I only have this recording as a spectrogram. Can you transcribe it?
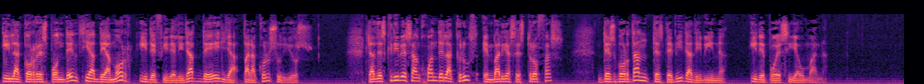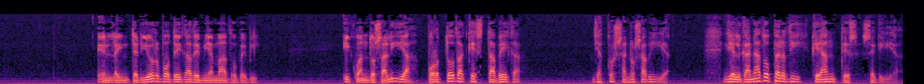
y la correspondencia de amor y de fidelidad de ella para con su Dios, la describe San Juan de la Cruz en varias estrofas, desbordantes de vida divina y de poesía humana. En la interior bodega de mi amado bebí, y cuando salía por toda aquesta vega, ya cosa no sabía, y el ganado perdí que antes seguía.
